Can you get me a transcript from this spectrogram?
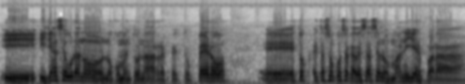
Y, y Jan Segura no, no comentó nada al respecto. Pero eh, esto, estas son cosas que a veces hacen los managers para,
